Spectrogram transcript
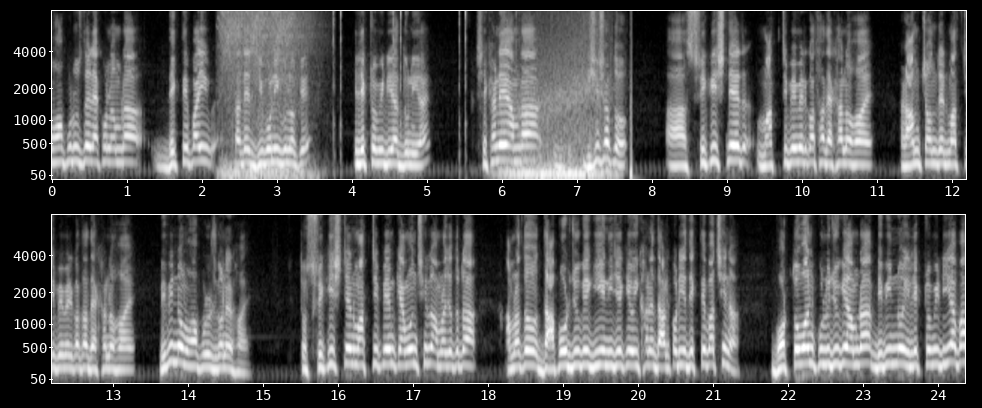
মহাপুরুষদের এখন আমরা দেখতে পাই তাদের জীবনীগুলোকে ইলেকট্রোমিডিয়ার দুনিয়ায়। সেখানে আমরা বিশেষত শ্রীকৃষ্ণের মাতৃপ্রেমের কথা দেখানো হয়, রামচন্দ্রের মাতৃপ্রেমের কথা দেখানো হয়, বিভিন্ন মহাপুরুষগণের হয়। তো শ্রীকৃষ্ণের মাতৃপ্রেম কেমন ছিল? আমরা যতটা আমরা তো দাপর যুগে গিয়ে নিজেকে ওইখানে দাঁড় করিয়ে দেখতে পাচ্ছি না। বর্তমান কুলুযুগে আমরা বিভিন্ন ইলেকট্রোমিডিয়া বা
